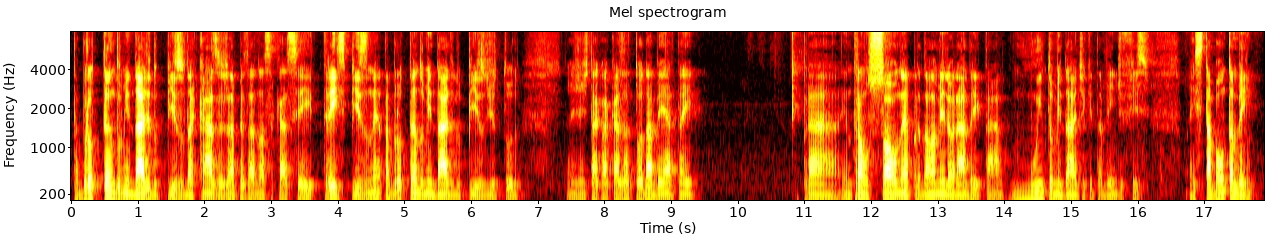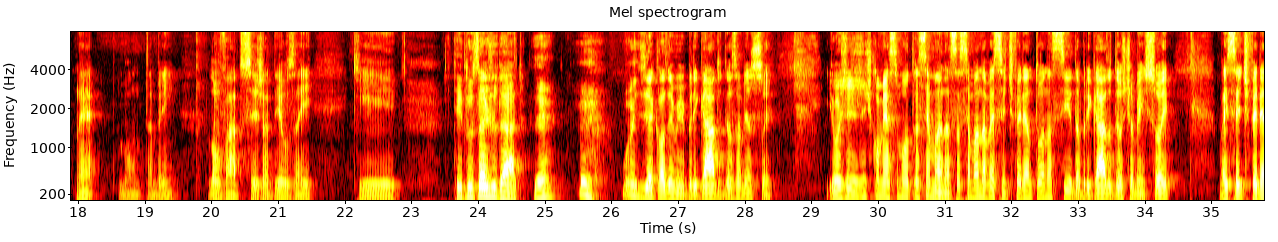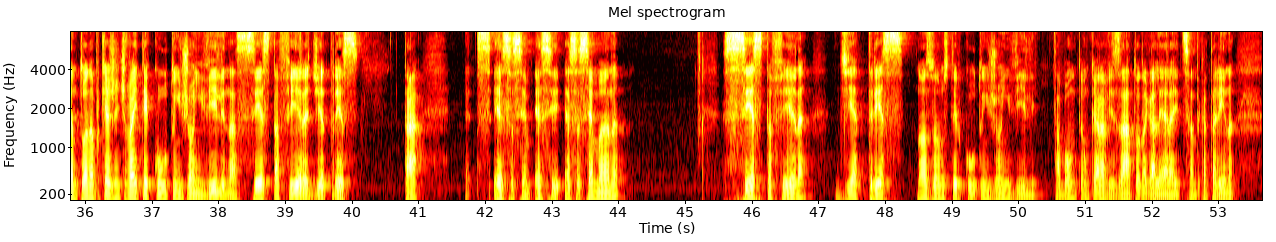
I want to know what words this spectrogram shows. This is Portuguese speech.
Tá brotando umidade do piso da casa já, apesar da nossa casa ser três pisos, né? Tá brotando umidade do piso de tudo. A gente está com a casa toda aberta aí para entrar um sol, né, para dar uma melhorada aí, tá muita umidade aqui, tá bem difícil, mas tá bom também, né? Bom também. Louvado seja Deus aí que tem nos ajudado, né? Bom dia, Claudemir. Obrigado, Deus abençoe. E hoje a gente começa uma outra semana. Essa semana vai ser diferentona, Cida. Obrigado, Deus te abençoe. Vai ser diferentona porque a gente vai ter culto em Joinville na sexta-feira, dia 3 tá? Essa, essa, essa semana, sexta-feira, dia 3, nós vamos ter culto em Joinville, tá bom? Então quero avisar toda a galera aí de Santa Catarina.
